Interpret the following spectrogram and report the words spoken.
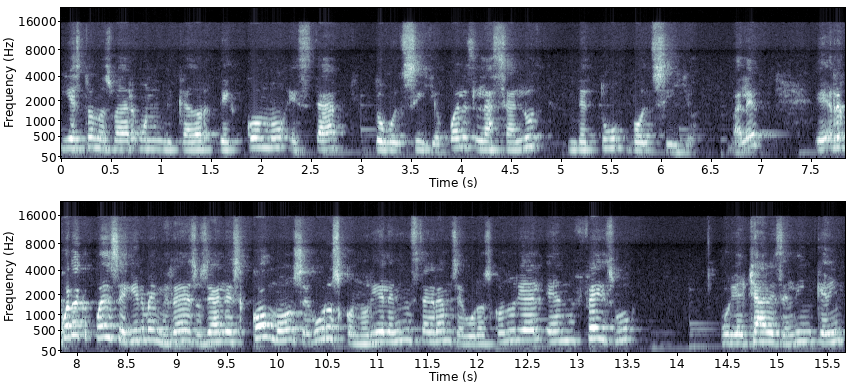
Y esto nos va a dar un indicador de cómo está tu bolsillo, cuál es la salud de tu bolsillo, ¿vale? Eh, recuerda que puedes seguirme en mis redes sociales como Seguros con Uriel en Instagram, Seguros con Uriel en Facebook Uriel Chávez en LinkedIn,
